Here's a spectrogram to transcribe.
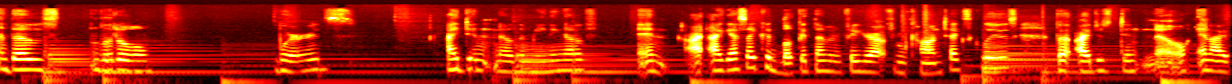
those little words i didn't know the meaning of and I, I guess i could look at them and figure out from context clues but i just didn't know and i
